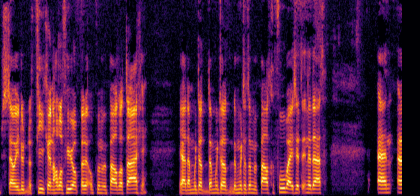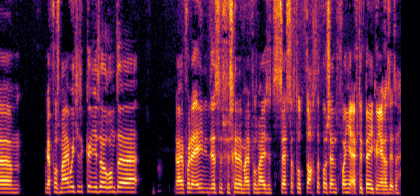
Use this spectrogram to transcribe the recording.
stel je doet vier keer een half uur op, eh, op een bepaald wattage. Ja, dan moet, dat, dan, moet dat, dan moet dat een bepaald gevoel bij zitten, inderdaad. En ehm, ja, volgens mij moet je, kun je zo rond de, ja, voor de ene, dat is dus verschillend, maar volgens mij is het 60 tot 80 procent van je FTP kun je gaan zitten.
